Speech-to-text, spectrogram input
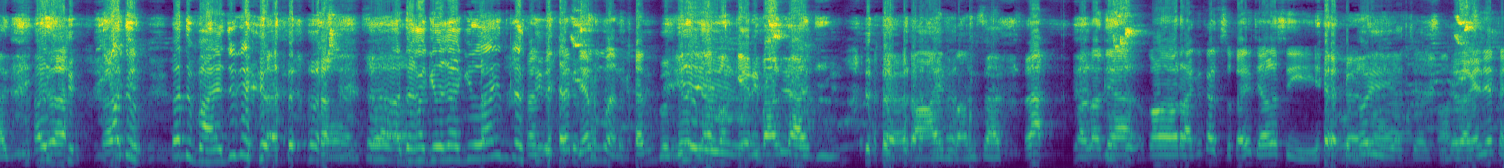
Anjing. Aduh, aduh, aduh bahaya juga ya. Ada ragil-ragil lain kan kali. dia Jerman kan. Gue kira Iya, dia iya, abang iya. carry bangsa anjing. Lain bangsat. Lah, kalau dia kalau ragil kan sukanya Chelsea. ya kan? Oh iya, Chelsea. Ya, makanya dia, ke,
